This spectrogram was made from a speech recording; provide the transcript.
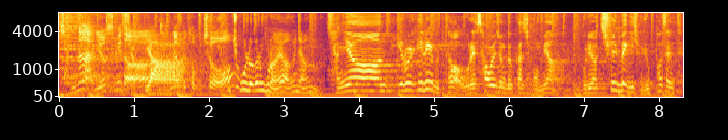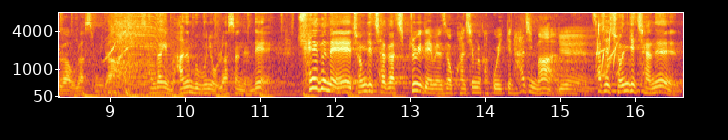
장난 아니었습니다. 야. 작년부터 그쵸? 쭉 올라가는구나, 야, 그냥. 작년 1월 1일부터 올해 4월 정도까지 보면 무려 726%가 올랐습니다. 상당히 많은 부분이 올랐었는데 최근에 전기차가 집중이 되면서 관심을 갖고 있긴 하지만 예. 사실 전기차는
